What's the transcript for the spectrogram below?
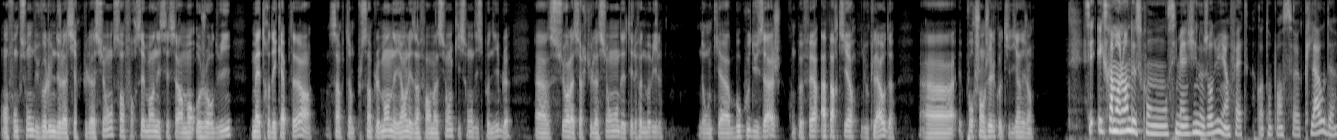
en fonction du volume de la circulation, sans forcément nécessairement aujourd'hui mettre des capteurs, simplement en ayant les informations qui sont disponibles sur la circulation des téléphones mobiles. Donc il y a beaucoup d'usages qu'on peut faire à partir du cloud euh, pour changer le quotidien des gens. C'est extrêmement loin de ce qu'on s'imagine aujourd'hui, en fait. Quand on pense euh, cloud,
